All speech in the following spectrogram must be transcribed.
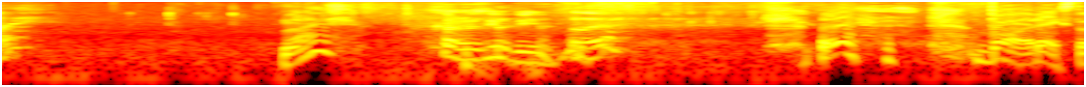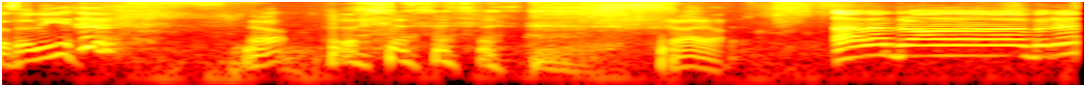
Nei, Nei. kanskje vi skulle begynt med det. Bare ekstrasendinger. Ja. ja, ja. Nei, men Bra, Børre.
